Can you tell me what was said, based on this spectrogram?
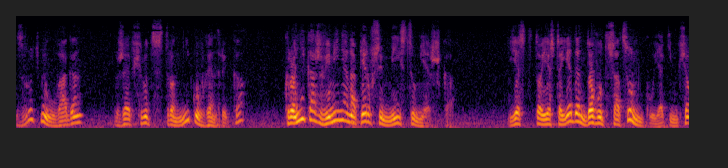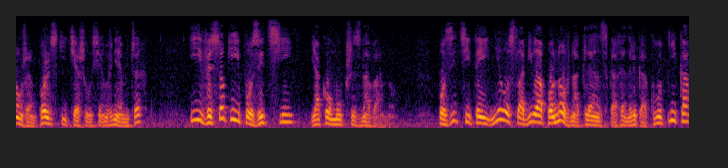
Zwróćmy uwagę, że wśród stronników Henryka kronikarz wymienia na pierwszym miejscu Mieszka. Jest to jeszcze jeden dowód szacunku, jakim książę polski cieszył się w Niemczech i wysokiej pozycji, jaką mu przyznawano. Pozycji tej nie osłabiła ponowna klęska Henryka Klutnika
